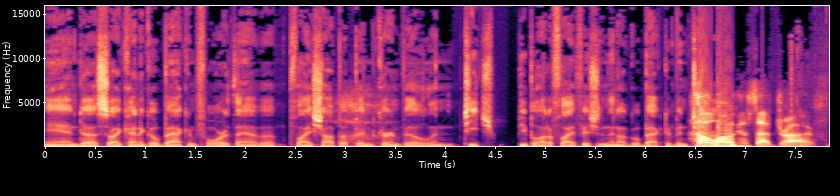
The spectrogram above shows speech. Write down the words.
and uh, so I kind of go back and forth. I have a fly shop up in Kernville and teach people how to fly fish, and then I'll go back to Ventura. How long is that drive?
